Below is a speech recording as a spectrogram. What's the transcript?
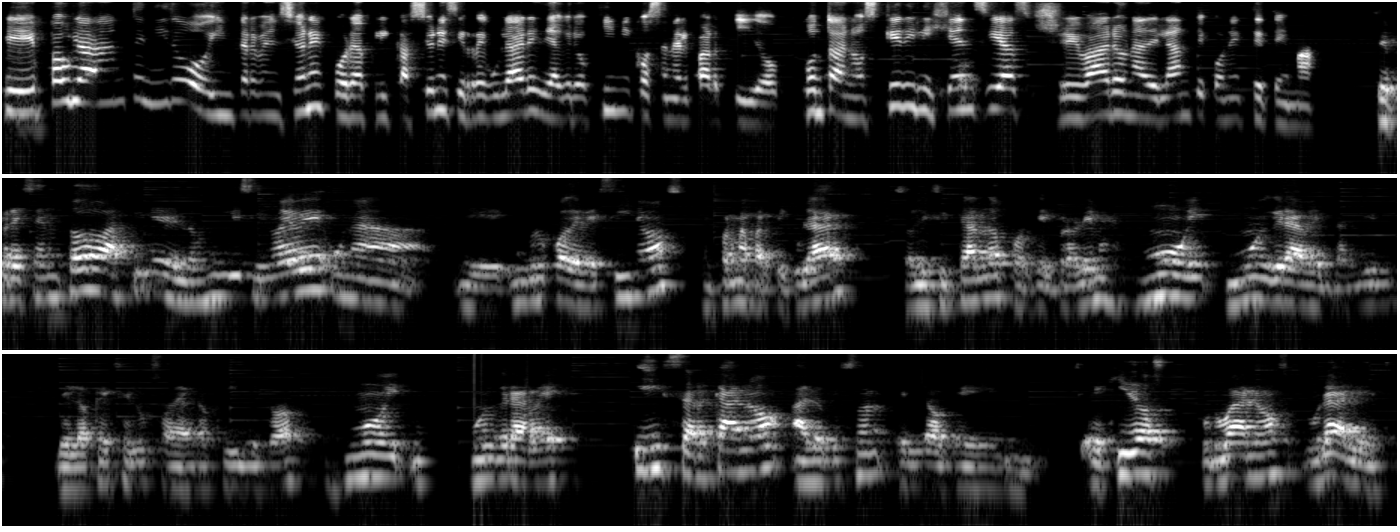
Eh, Paula, ¿han tenido intervenciones por aplicaciones irregulares de agroquímicos en el partido? Contanos, ¿qué diligencias llevaron adelante con este tema? Se presentó a fines del 2019 una, eh, un grupo de vecinos, en forma particular, solicitando, porque el problema es muy, muy grave también de lo que es el uso de agroquímicos, muy, muy grave, y cercano a lo que son los eh, ejidos urbanos, rurales,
